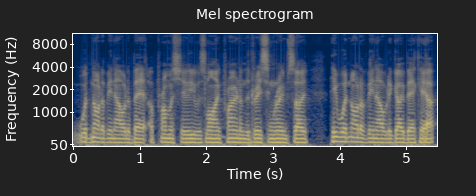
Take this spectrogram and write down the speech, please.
would not have been able to bat. I promise you, he was lying prone in the dressing room, so he would not have been able to go back out.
